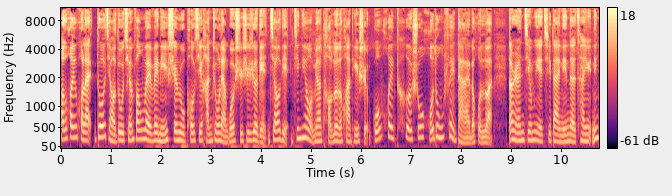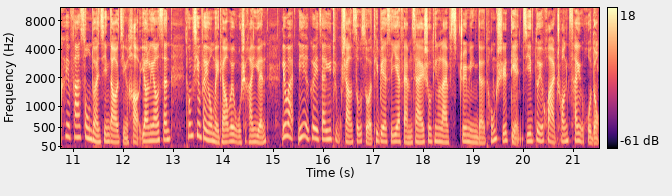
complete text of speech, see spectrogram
好的，欢迎回来，多角度、全方位为您深入剖析韩中两国实时热点焦点。今天我们要讨论的话题是国会特殊活动费带来的混乱。当然，节目也期待您的参与，您可以发送短信到井号幺零幺三，通信费用每条为五十韩元。另外，您也可以在 YouTube 上搜索 TBS EFM，在收听 Live Streaming 的同时点击对话窗参与互动。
